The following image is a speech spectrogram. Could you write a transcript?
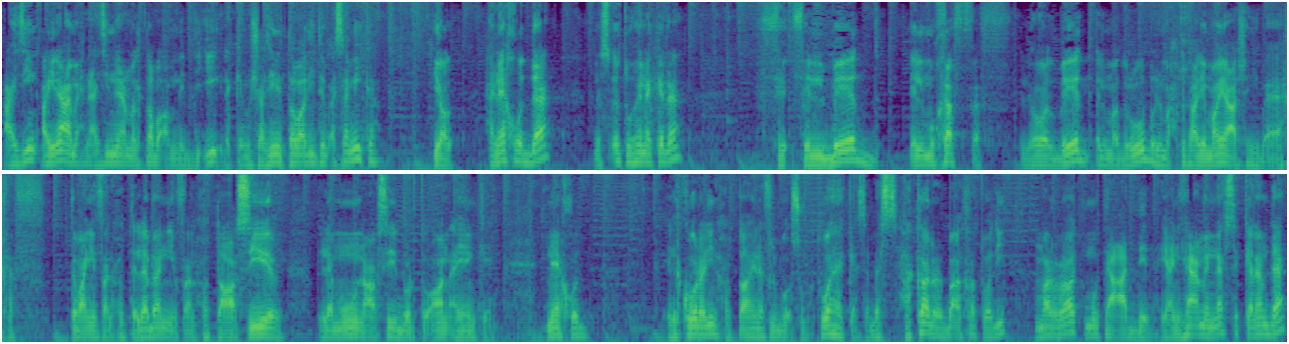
عايزين أي نعم إحنا عايزين نعمل طبقة من الدقيق لكن مش عايزين الطبقة دي تبقى سميكة. يلا هناخد ده نسقطه هنا كده في, في البيض المخفف اللي هو البيض المضروب اللي محطوط عليه مية عشان يبقى أخف. طبعا ينفع نحط لبن ينفع نحط عصير ليمون عصير برتقان ايا كان. ناخد الكورة دي نحطها هنا في البقسماط وهكذا. بس هكرر بقى الخطوة دي مرات متعددة. يعني هعمل نفس الكلام ده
